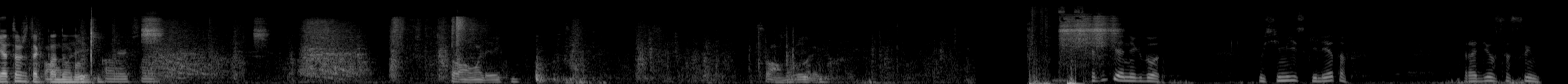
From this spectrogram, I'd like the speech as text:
Я тоже так подумал. Хотите анекдот? У семьи скелетов родился сын,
